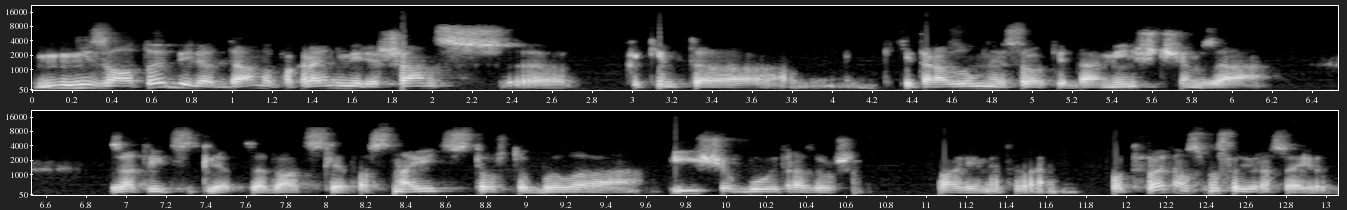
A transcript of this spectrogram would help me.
не золотой билет, да, но, по крайней мере, шанс э, каким-то какие-то разумные сроки, да, меньше, чем за за 30 лет, за 20 лет восстановить то, что было и еще будет разрушено во время этого. войны. В этом смысл Евросоюза.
